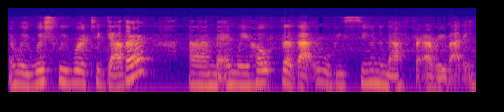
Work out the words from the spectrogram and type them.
and we wish we were together um, and we hope that that will be soon enough for everybody.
